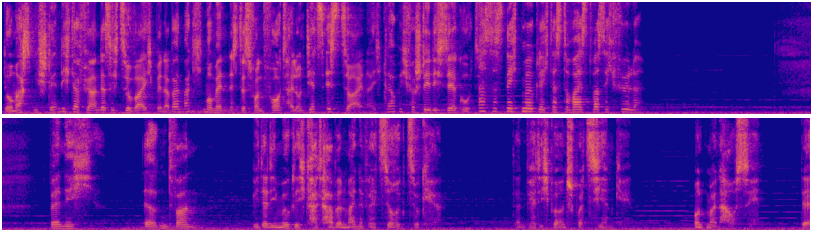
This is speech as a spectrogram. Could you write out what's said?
Du machst mich ständig dafür an, dass ich zu weich bin, aber in manchen Momenten ist es von Vorteil und jetzt ist so einer. Ich glaube, ich verstehe dich sehr gut. Es ist nicht möglich, dass du weißt, was ich fühle. Wenn ich irgendwann wieder die Möglichkeit habe, in meine Welt zurückzukehren, dann werde ich bei uns spazieren gehen und mein Haus sehen. Der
